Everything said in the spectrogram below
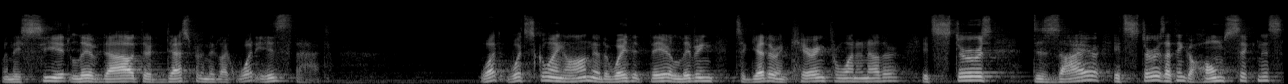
When they see it lived out, they're desperate and they're like, what is that? What, what's going on there? The way that they're living together and caring for one another? It stirs desire. It stirs, I think, a homesickness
